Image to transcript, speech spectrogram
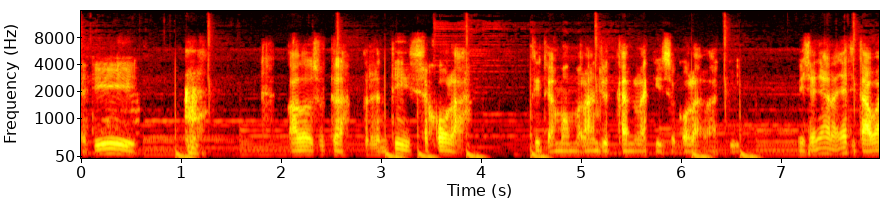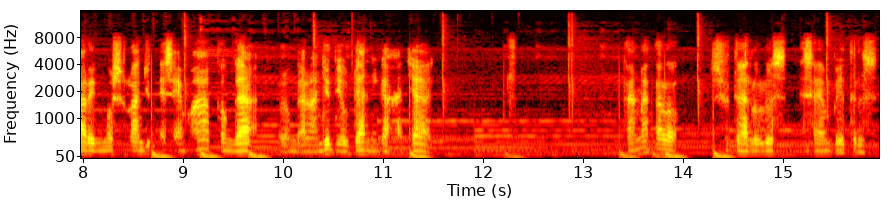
Jadi kalau sudah berhenti sekolah, tidak mau melanjutkan lagi sekolah lagi, biasanya anaknya ditawarin mau lanjut SMA atau enggak, kalau enggak lanjut ya udah nikah aja. Karena kalau sudah lulus SMP terus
